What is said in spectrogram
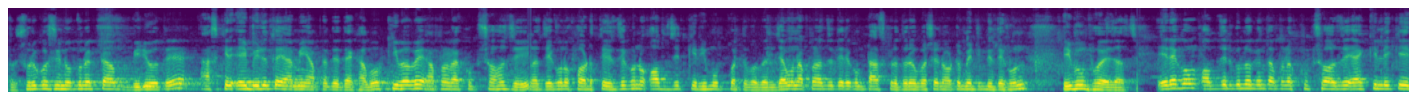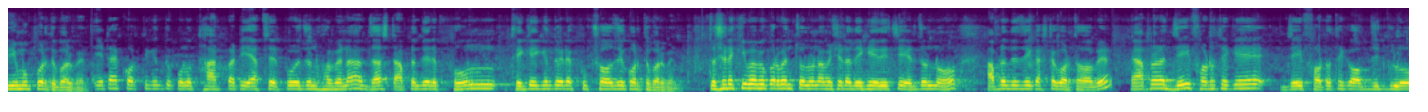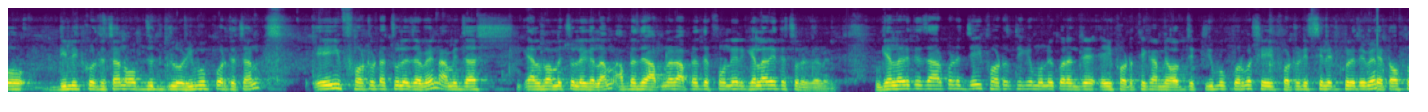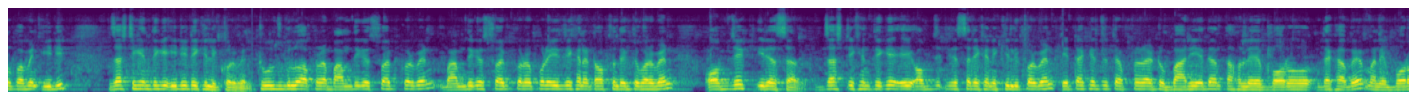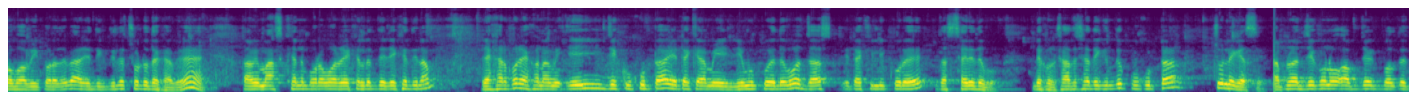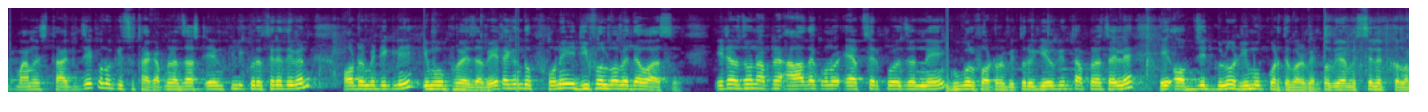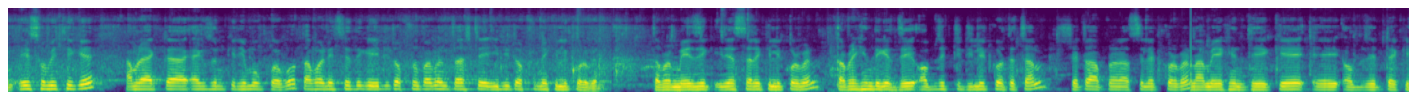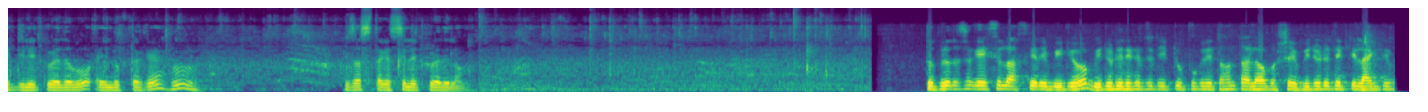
তো শুরু করছি নতুন একটা ভিডিওতে। আজকের এই ভিডিওতে আমি আপনাদের দেখাবো কীভাবে আপনারা খুব সহজেই যে কোনো ফটোতে যে কোনো অবজেক্টকে রিমুভ করতে পারবেন। যেমন আপনারা যদি এরকম টাচ করে ধরে বসেন অটোমেটিকলি দেখুন রিমুভ হয়ে যাচ্ছে। এরকম অবজেক্টগুলো কিন্তু আপনারা খুব সহজে এক ক্লিকে রিমুভ করতে পারবেন। এটা করতে কিন্তু কোনো থার্ড পার্টি অ্যাপসের প্রয়োজন হবে না। জাস্ট আপনাদের ফোন থেকে কিন্তু এটা খুব সহজে করতে পারবেন। তো সেটা কীভাবে করবেন? চলুন আমি সেটা দেখিয়ে দিচ্ছি। এর জন্য আপনাদের যে কাজটা করতে হবে, আপনারা যেই ফটো থেকে, যেই ফটো থেকে অবজেক্টগুলো ডিলিট করতে চান অবজেক্টগুলো রিমুভ করতে চান এই ফটোটা চলে যাবেন। আমি জাস্ট অ্যালবামে চলে গেলাম। আপনাদের, আপনারা আপনাদের ফোনের গ্যালারিতে চলে যাবেন। গ্যালারিতে যাওয়ার পরে যেই ফটো থেকে মনে করেন যে এই ফটো থেকে আমি অবজেক্ট রিমুভ করব, সেই ফটোটি সিলেক্ট করে দেবেন। একটা অপশন পাবেন এডিট জাস্ট এখান থেকে এডিটে ক্লিক করবেন। টুলসগুলো আপনারা বাম দিকে সোয়াইপ করবেন। বাম দিকে সোয়াইপ করার পরে এই যে এখানে একটা অপশন দেখতে পারবেন অবজেক্ট ইরেসার জাস্ট এখান থেকে এই অবজেক্ট ইরেসার এখানে ক্লিক করবেন। এটাকে যদি আপনারা একটু বাড়িয়ে দেন, তাহলে বড় দেখাবে মানে বড়োভাবেই করা যাবে। আর এদিক দিলে ছোট দেখাবে হ্যাঁ? তো আমি মাঝখানে বরাবর রেখে রেখে দিলাম। রেখার পরে এখন আমি এই যে কুকুরটা, এটাকে আমি রিমুভ করে দেবো জাস্ট এটা ক্লিক করে জাস্ট ছেড়ে দেবো। দেখুন, সাথে সাথে কিন্তু কুকুরটা চলে গেছে। আপনার যে কোনো অবজেক্ট বলতে মানুষ থাক, যে কোনো কিছু থাক, আপনারা জাস্ট এম ক্লিক করে ছেড়ে দেবেন অটোমেটিকলি রিমুভ হয়ে যাবে। এটা কিন্তু ফোনেই ডিফল্টভাবে দেওয়া আছে। এটার জন্য আপনার আলাদা কোনো অ্যাপসের প্রয়োজন নেই। গুগল ফটোর ভিতরে গিয়েও কিন্তু আপনারা চাইলে এই অবজেক্টগুলো রিমুভ করতে পারবেন। ছবি আমি সিলেক্ট করলাম। এই ছবি থেকে আমরা একটা একজনকে রিমুভ করব। তারপর নিচের দিকে এডিট অপশন পাবেন। জাস্ট এই এডিট অপশনে ক্লিক করবেন। তারপর ম্যাজিক ইরেসারে ক্লিক করবেন। তারপর এখান থেকে যে অবজেক্টটি ডিলিট করতে চান, সেটা আপনারা সিলেক্ট করবেন। আমি এখান থেকে এই অবজেক্টটাকে ডিলিট করে দেবো, এই লুকটাকে হুম। জাস্ট তাকে সিলেক্ট করে দিলাম। তো প্রিয় দর্শক, এই ছিল আজকের এই ভিডিও ভিডিওটি দেখে যদি একটু উপকৃত হন, তাহলে অবশ্যই ভিডিওটিতে একটি লাইক দিবেন।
